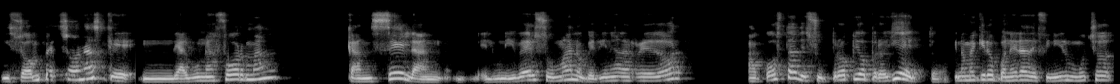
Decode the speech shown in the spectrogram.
Y son personas que mm, de alguna forma cancelan el universo humano que tienen alrededor a costa de su propio proyecto. No me quiero poner a definir mucho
